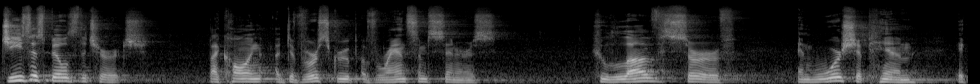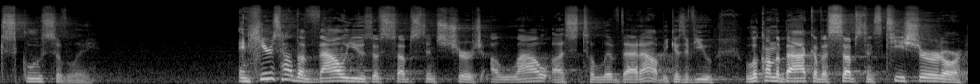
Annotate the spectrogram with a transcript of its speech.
Jesus builds the church by calling a diverse group of ransomed sinners who love, serve, and worship Him exclusively. And here's how the values of Substance Church allow us to live that out. Because if you look on the back of a Substance t shirt or,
